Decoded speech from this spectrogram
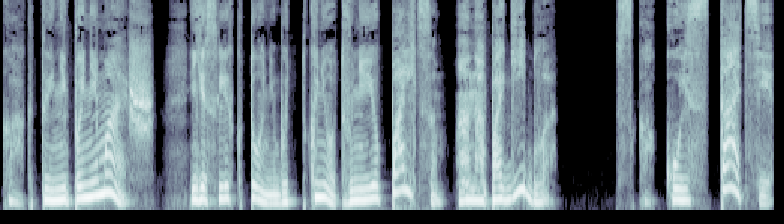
«Как ты не понимаешь? Если кто-нибудь ткнет в нее пальцем, она погибла. «С какой стати?»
